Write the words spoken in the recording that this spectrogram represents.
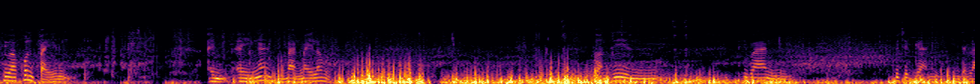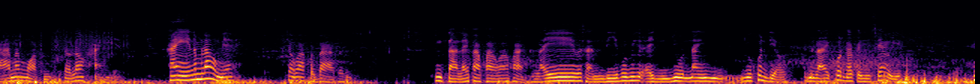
ที่ว่าคนไปไอ้ไอ้งานบ้านไม่เล่าตอนที่ที่บ้านผู้จัดการจินตลามาหมอบแล้วเล่าให้ให้น้ำเล่าเมียเจ้าว่าข่อยบาเพิ่นน้ำตาไหลพากพากพากพากไหลว่าสันดีพราะมีไอ้อยู่นั่งอยู่คนเดียวเป็นหลายคนเขาก็สิแซวอีก เบ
